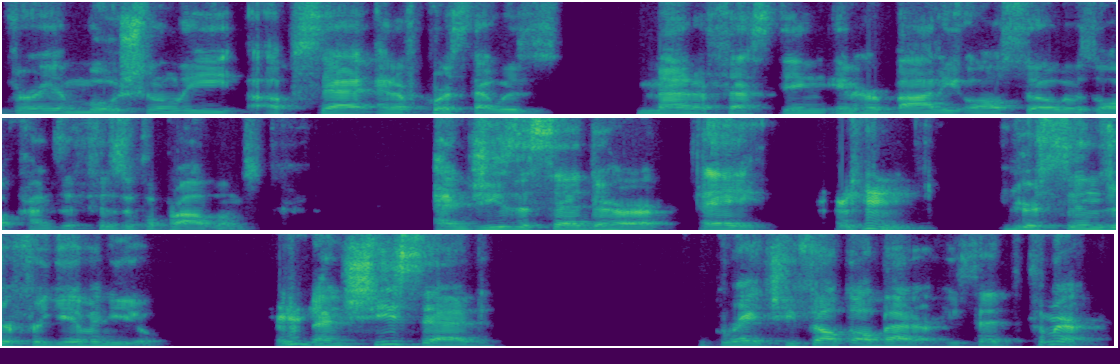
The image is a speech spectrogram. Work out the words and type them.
very emotionally upset. And of course, that was manifesting in her body also as all kinds of physical problems. And Jesus said to her, Hey, your sins are forgiven you. and she said, Great. She felt all better. He said, Come here.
